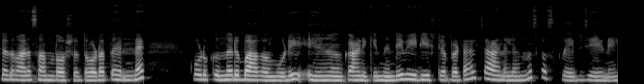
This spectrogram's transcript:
ശതമാനം സന്തോഷത്തോടെ തന്നെ കൊടുക്കുന്ന ഒരു ഭാഗം കൂടി കാണിക്കുന്നുണ്ട്. വീഡിയോ ഇഷ്ടപ്പെട്ടാൽ ചാനലൊന്ന് സബ്സ്ക്രൈബ് ചെയ്യണേ.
